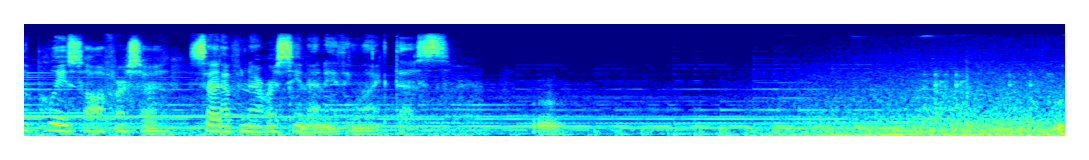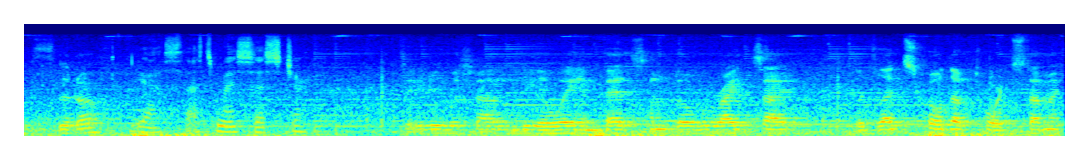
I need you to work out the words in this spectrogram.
The police officer said, I've never seen anything like this. Mm. Stood off. Yes, that's my sister. Baby was found to be away in bed, slumped over right side, with legs curled up towards stomach.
